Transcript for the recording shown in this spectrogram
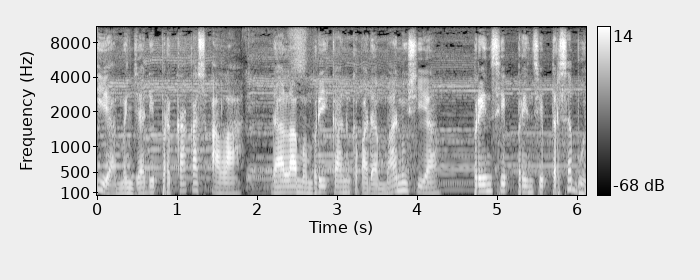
Ia menjadi perkakas Allah dalam memberikan kepada manusia prinsip-prinsip tersebut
